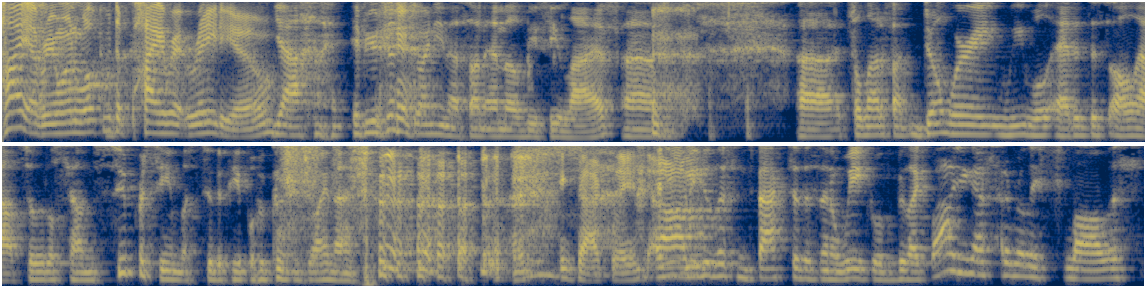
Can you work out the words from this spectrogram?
Hi, everyone. Welcome to Pirate Radio. yeah, if you're just joining us on MLVC Live, um, uh, it's a lot of fun. Don't worry, we will edit this all out so it'll sound super seamless to the people who couldn't join us. exactly. Anybody Um, who listens back to this in a week will be like, wow, you guys had a really flawless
